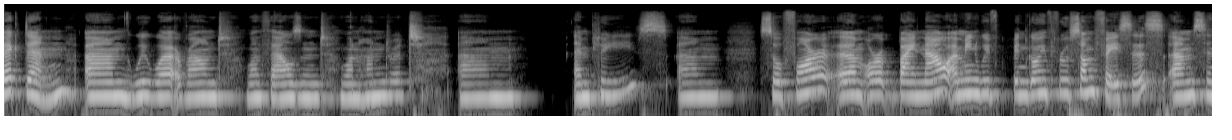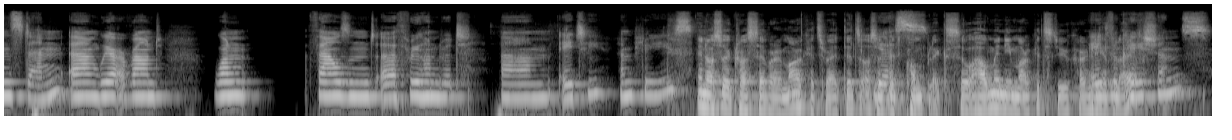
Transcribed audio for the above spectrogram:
back then, um, we were around 1,100 um, employees. Um, so far, um, or by now, I mean, we've been going through some phases um, since then. Um, we are around 1,380 um, employees. And also across several markets, right? That's also a bit complex. So how many markets do you currently eight have live? locations.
